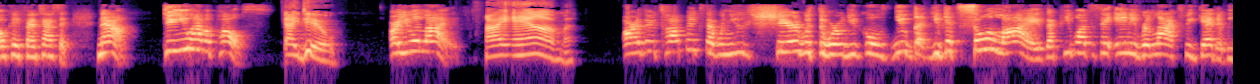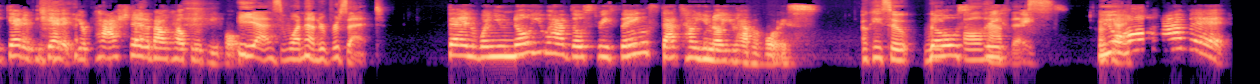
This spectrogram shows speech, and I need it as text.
Okay, fantastic. Now, do you have a pulse? I do. Are you alive? I am. Are there topics that when you share with the world, you go, you you get so alive that people have to say, Amy, relax. We get it. We get it. We get it. You're passionate about helping people. Yes, one hundred percent then when you know you have those three things, that's how you know you have a voice. Okay, so we those all have this. Okay. You all have it.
